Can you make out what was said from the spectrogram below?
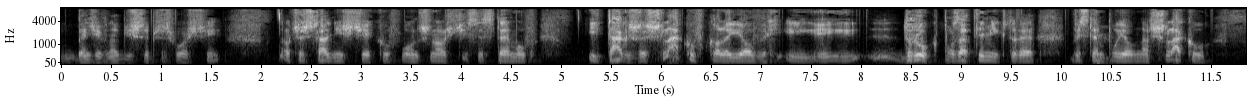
będzie w najbliższej przyszłości, oczyszczalni ścieków, łączności systemów i także szlaków kolejowych i, i dróg, poza tymi, które występują na szlaku y,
